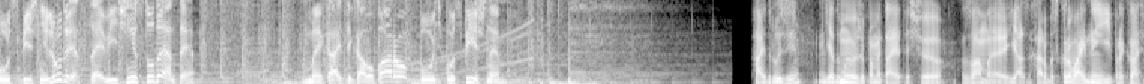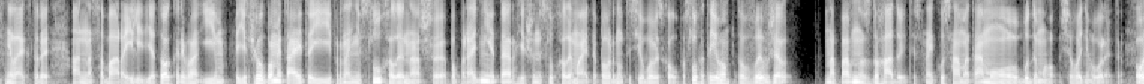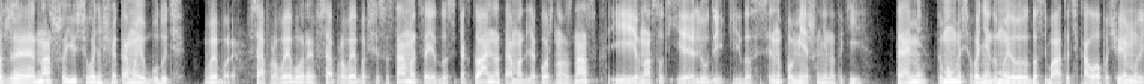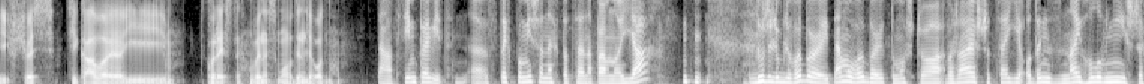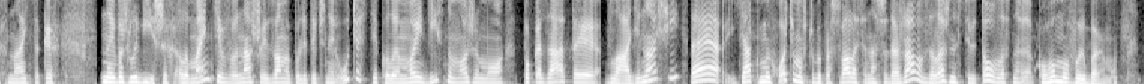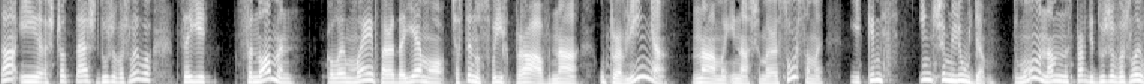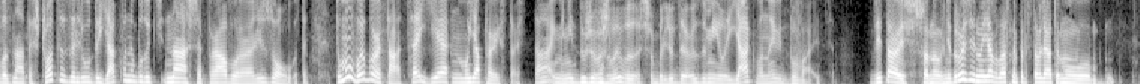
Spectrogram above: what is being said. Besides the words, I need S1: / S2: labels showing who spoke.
S1: Успішні люди це вічні студенти. Вмикай цікаву пару, будь успішним.
S2: Хай, друзі! Я думаю, ви вже пам'ятаєте, що з вами я, Захар Безкоровайний, і прекрасні лектори Анна Сабара і Лідія Токарєва. І якщо ви пам'ятаєте і принаймні слухали наш попередній етер, якщо не слухали, маєте повернутися і обов'язково послухати його, то ви вже. Напевно, здогадуєтесь, на яку саме тему будемо сьогодні говорити. Отже, нашою сьогоднішньою темою будуть вибори. Все про вибори, все про виборчі системи. Це є досить актуальна тема для кожного з нас. І в нас тут є люди, які досить сильно помішані на такій темі. Тому ми сьогодні, я думаю, досить багато цікавого почуємо і щось цікаве і користе винесемо один для одного.
S3: Так, всім привіт. Е, з тих помішаних, то це, напевно, я. Дуже люблю вибори і тему виборів, тому що вважаю, що це є один з найголовніших, найтаких найважливіших елементів нашої з вами політичної участі, коли ми дійсно можемо показати владі нашій те, як ми хочемо, щоб просувалася наша держава, в залежності від того, власне, кого ми виберемо. Та і що теж дуже важливо, це є феномен. Коли ми передаємо частину своїх прав на управління нами і нашими ресурсами якимсь іншим людям, тому нам насправді дуже важливо знати, що це за люди, як вони будуть наше право реалізовувати. Тому вибори, та це є моя пристрасть. Та і мені дуже важливо, щоб люди розуміли, як вони відбуваються.
S4: Вітаю, шановні друзі. Ну я власне представлятиму.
